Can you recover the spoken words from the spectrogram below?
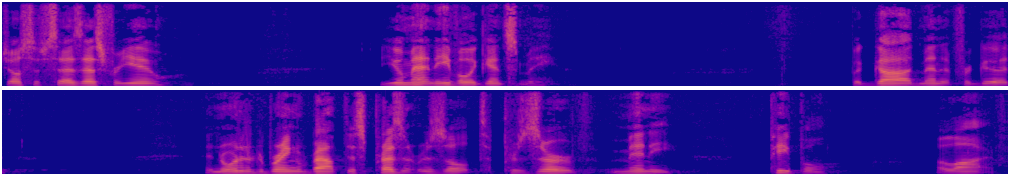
Joseph says, As for you, you meant evil against me, but God meant it for good in order to bring about this present result to preserve many people alive.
